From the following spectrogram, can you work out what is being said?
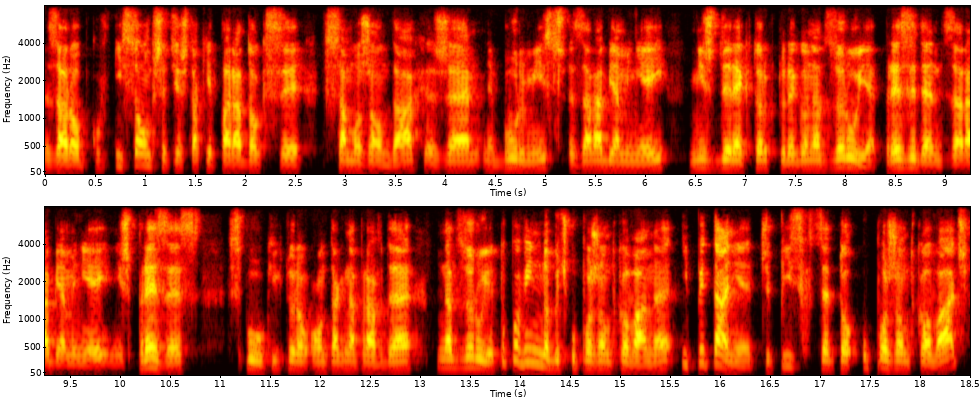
zarobków i są przecież takie paradoksy w samorządach, że burmistrz zarabia mniej niż dyrektor, którego nadzoruje. Prezydent zarabia mniej niż prezes spółki, którą on tak naprawdę nadzoruje. To powinno być uporządkowane i pytanie, czy PiS chce to uporządkować,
